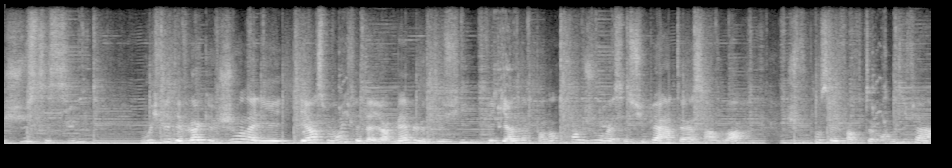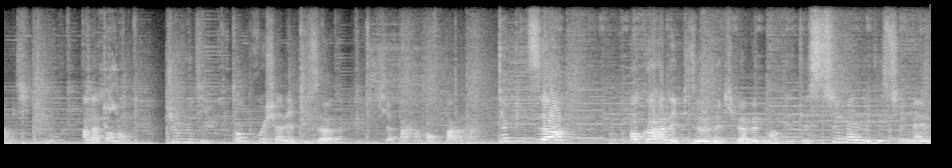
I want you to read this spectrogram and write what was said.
juste ici, où il fait des vlogs journaliers. Et en ce moment, il fait d'ailleurs même le défi vegan pendant 30 jours et c'est super intéressant à voir. Je vous conseille fortement d'y faire un petit tour. En attendant, je vous dis au prochain épisode qui apparemment parlera de pizza. Encore un épisode qui va me demander des semaines et des semaines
